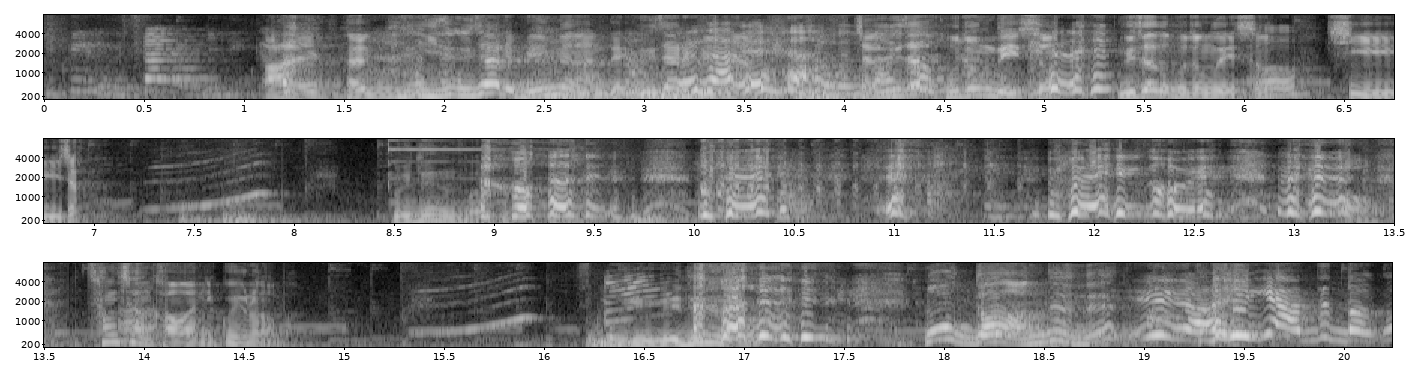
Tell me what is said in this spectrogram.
이게 의자를 미니까. 아, 예. 아, 이 의자를 밀면 안 돼. 의자를 밀면 안안 돼. 자, 된다고? 의자도 고정돼 있어. 의자도 고정돼 있어. 어. 시작. 왜 되는 거야? 왜 이거 왜? 왜? 어, 상체는 가만히 있고 일어나봐. 어, 얘왜 되는 거야? 어, 난 안 되는데? 이게, 아, 이게 안 된다고?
